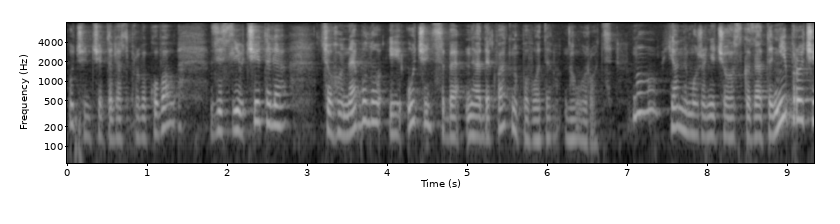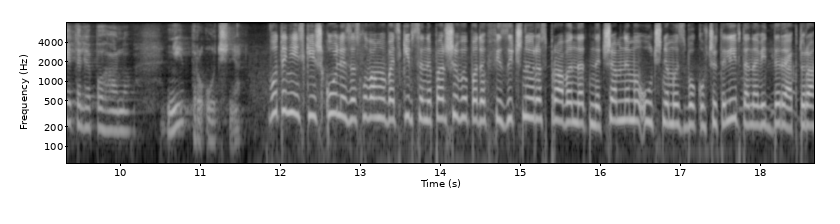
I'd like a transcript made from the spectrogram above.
учень вчителя спровокував. Зі слів вчителя цього не було, і учень себе неадекватно поводив на уроці. Ну, я не можу нічого сказати ні про вчителя погано, ні про учня. В Отинійській школі, за словами батьків, це не перший випадок фізичної розправи над нечемними учнями з боку вчителів та навіть директора.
